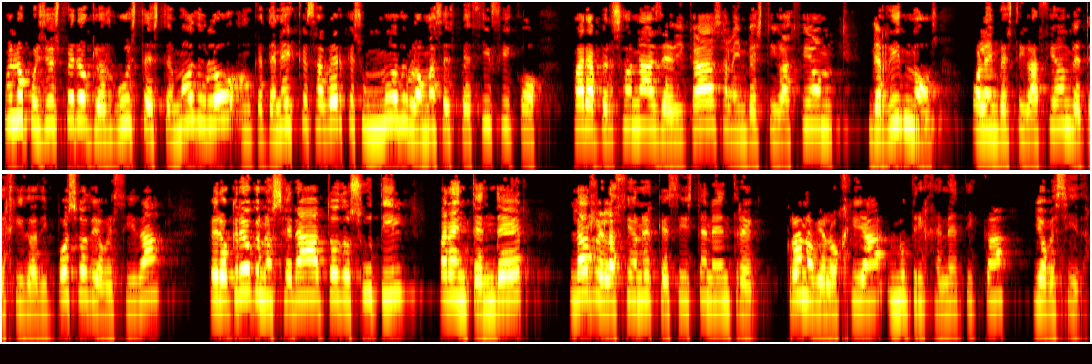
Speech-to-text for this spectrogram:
Bueno, pues yo espero que os guste este módulo, aunque tenéis que saber que es un módulo más específico para personas dedicadas a la investigación de ritmos o la investigación de tejido adiposo, de obesidad, pero creo que nos será a todos útil para entender las relaciones que existen entre cronobiología, nutrigenética y obesidad.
